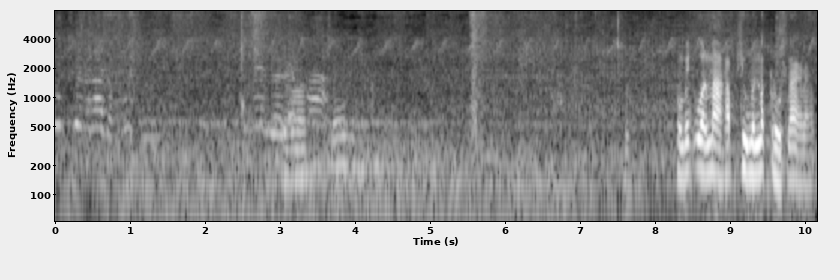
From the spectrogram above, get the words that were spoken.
ลูกช่วยไม่ได้หรอกลูกเอ้ยคุณแม่เหนื่อยแล้วค่ะ ผมเป็นอ้วนมากครับ ผิวมันมะกรูดมากนะครับ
